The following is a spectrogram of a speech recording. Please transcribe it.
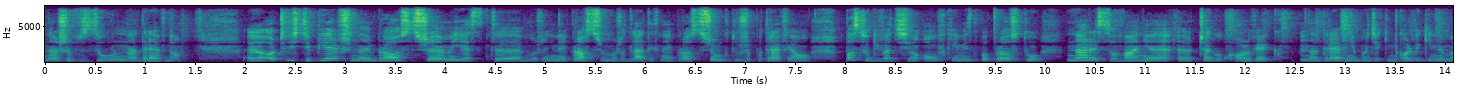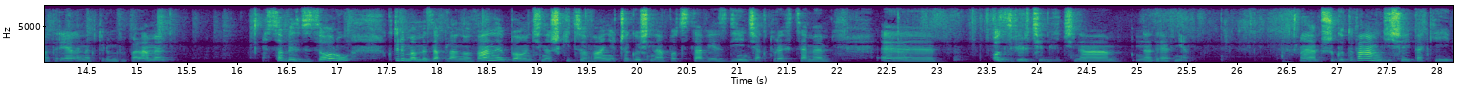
nasz wzór na drewno. E, Oczywiście pierwszym, najprostszym jest, e, może nie najprostszym, może dla tych najprostszym, którzy potrafią posługiwać się ołówkiem, jest po prostu narysowanie e, czegokolwiek na drewnie bądź jakimkolwiek innym materiale, na którym wypalamy sobie wzoru, który mamy zaplanowany, bądź naszkicowanie czegoś na podstawie zdjęcia, które chcemy e, odzwierciedlić na, na drewnie. E, przygotowałam dzisiaj taki,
